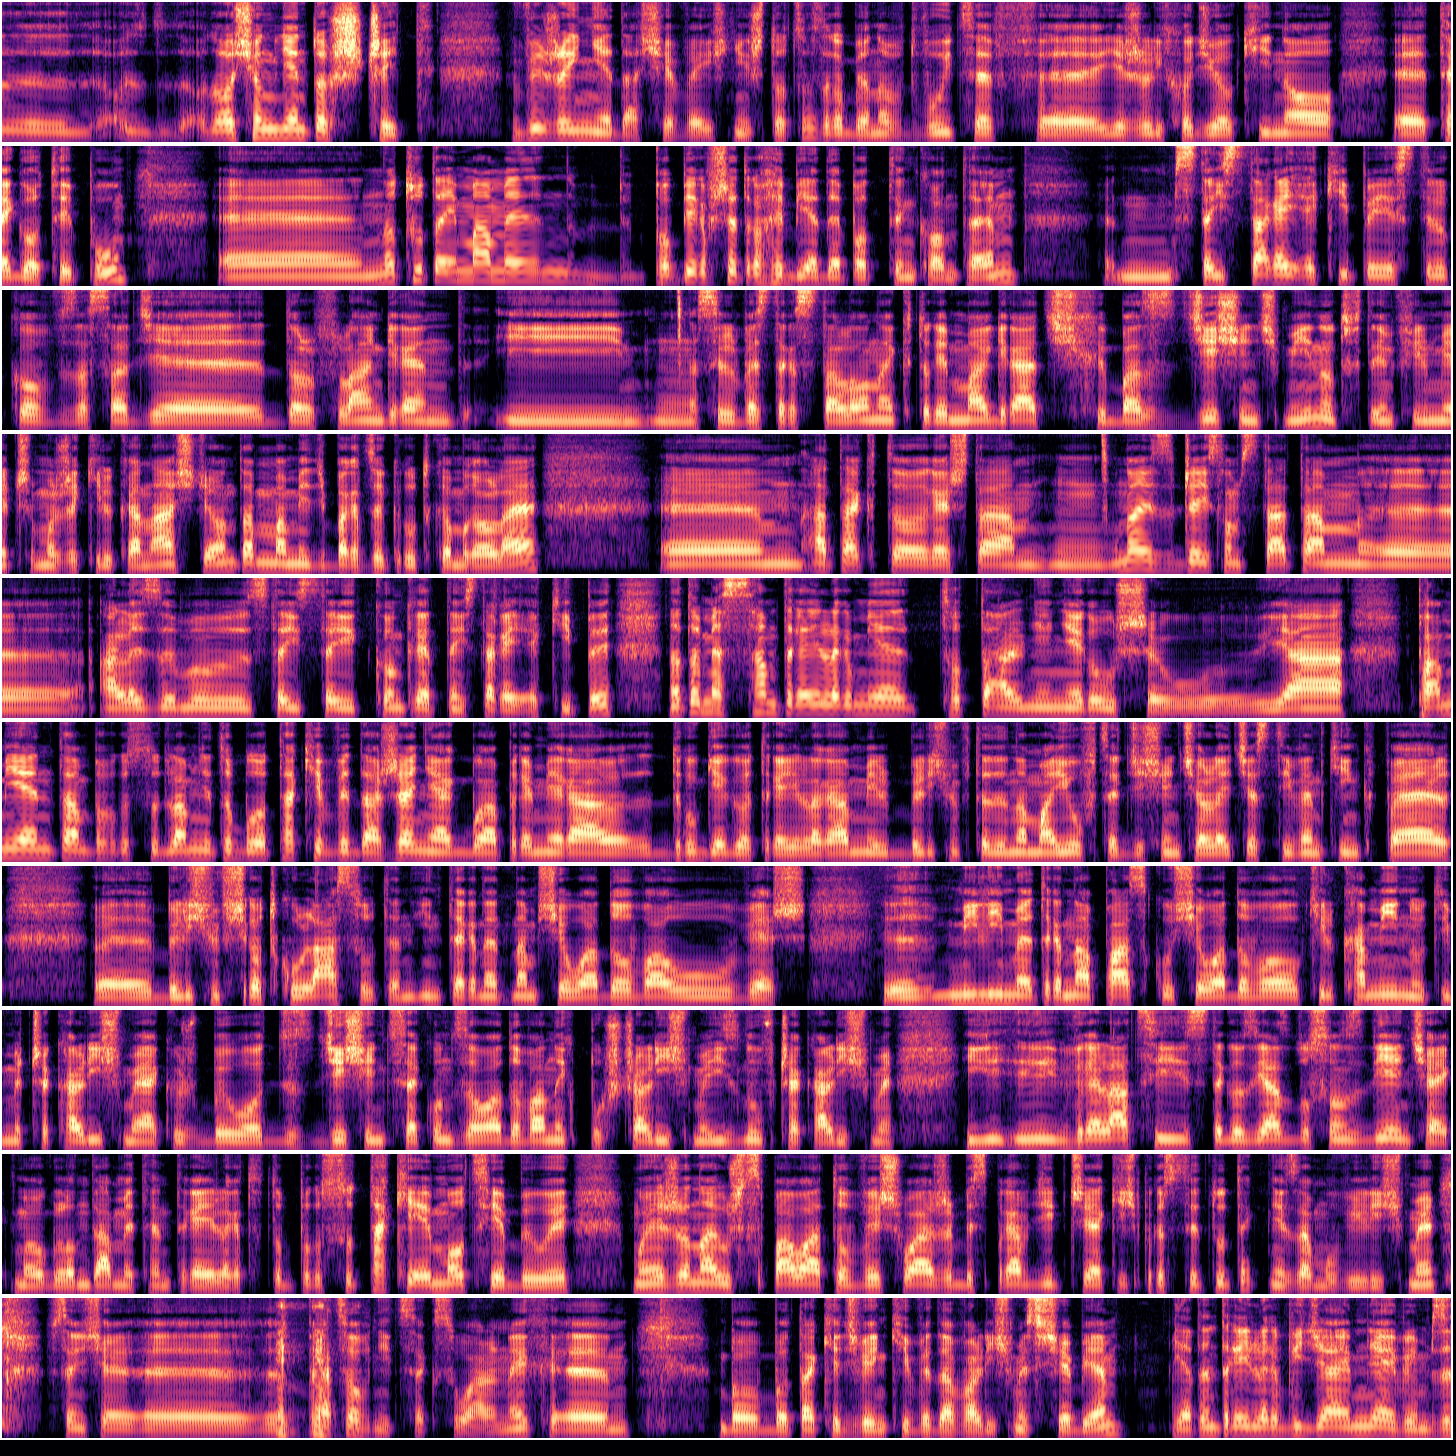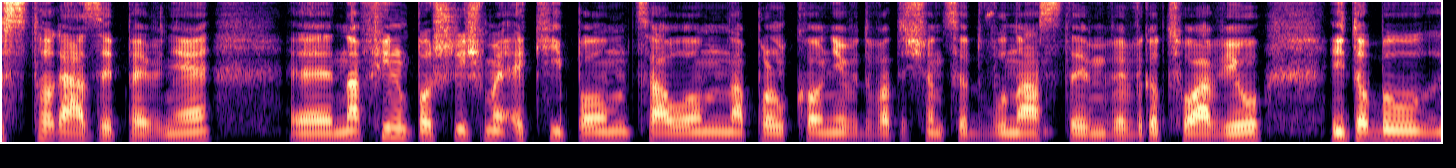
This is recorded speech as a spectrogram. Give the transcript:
e, osiągnięto szczyt. Wyżej nie da się wejść niż to, co zrobiono w dwójce, w, e, jeżeli chodzi o kino tego typu. No tutaj mamy po pierwsze trochę biedę pod tym kątem. Mm, z tej starej ekipy jest tylko w zasadzie Dolph Lundgren i mm, Sylvester Stallone, który ma grać chyba z 10 minut w tym filmie, czy może kilkanaście. On tam ma mieć bardzo krótką rolę. A tak to reszta, mm, no jest Jason Statham, e, ale z, tej, z tej konkretnej starej ekipy. Natomiast sam trailer mnie totalnie nie ruszył. Ja pamiętam, po prostu dla mnie to było takie wydarzenie, jak była premiera drugiego trailera. Byliśmy wtedy na majówce, dziesięciolecie Stephen King.pl. E, byliśmy w środku lasu, ten internet nam się ładował, wiesz, e, milimetr na pasku się ładowało kilka minut i my czekaliśmy, jak już było z 10 sekund załadowanych, puszczaliśmy i znów czekaliśmy oglądaliśmy I, i, w relacji z tego zjazdu są zdjęcia, jak my oglądamy ten trailer, to, to po prostu takie emocje były. Moja żona już spała, to wyszła, żeby sprawdzić, czy jakiś prostytutek nie zamówiliśmy, w sensie e, pracownic seksualnych, e, bo, bo takie dźwięki wydawaliśmy z siebie. Ja ten trailer widziałem, nie wiem, ze 100 razy pewnie. E, na film poszliśmy ekipą całą na Polkonie w 2012 we Wrocławiu i to był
